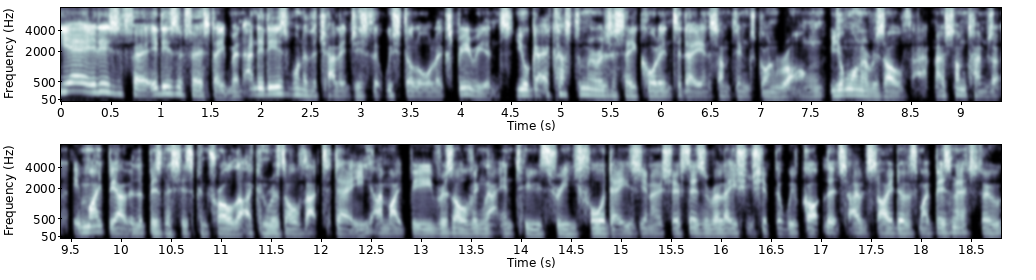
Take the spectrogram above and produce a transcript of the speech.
Yeah, it is a fair it is a fair statement, and it is one of the challenges that we still all experience. You'll get a customer, as I say, call in today, and something's gone wrong. You'll want to resolve that. Now, sometimes uh, it might be out of the business's control that I can resolve that today. I might be resolving that in two, three, four days. You know, so if there's a relationship that we've got that's outside of my business, so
